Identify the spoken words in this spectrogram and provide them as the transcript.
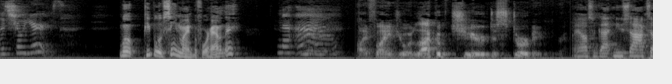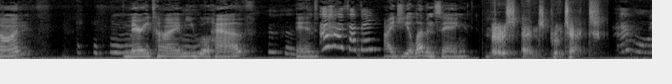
Let's show yours. Well, people have seen mine before, haven't they? Nuh-uh. I find your lack of cheer disturbing. I also got new socks on. Merry time you will have. And I have something. IG11 saying, Nurse and protect. I'm warm.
